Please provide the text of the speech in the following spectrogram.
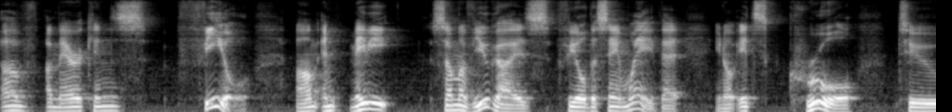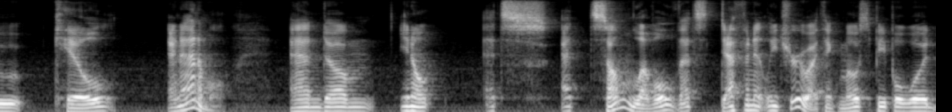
of Americans feel. Um, and maybe some of you guys feel the same way that, you know, it's cruel to kill an animal. And, um, you know, it's at some level that's definitely true. I think most people would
